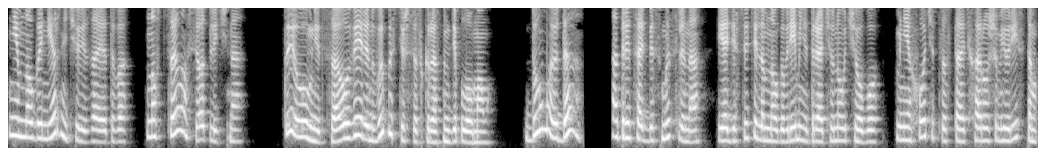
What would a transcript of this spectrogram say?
Немного нервничаю из-за этого, но в целом все отлично. Ты умница, уверен, выпустишься с красным дипломом. Думаю, да. Отрицать бессмысленно. Я действительно много времени трачу на учебу. Мне хочется стать хорошим юристом,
